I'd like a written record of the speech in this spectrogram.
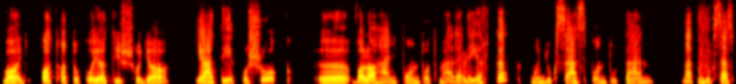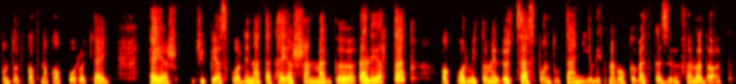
Vagy adhatok olyat is, hogy a játékosok ö, valahány pontot már elértek, mondjuk 100 pont után, hát mondjuk 100 pontot kapnak akkor, hogyha egy helyes GPS koordinátát helyesen meg ö, elértek, akkor mit tudom én, 500 pont után nyílik meg a következő feladat.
